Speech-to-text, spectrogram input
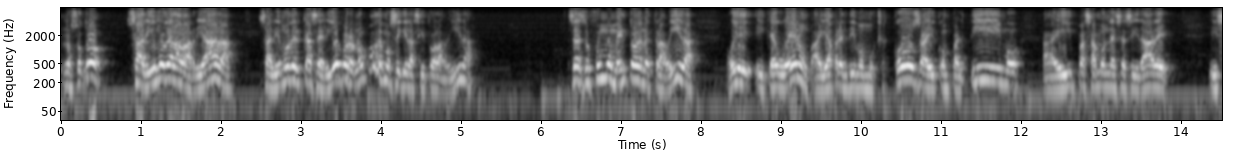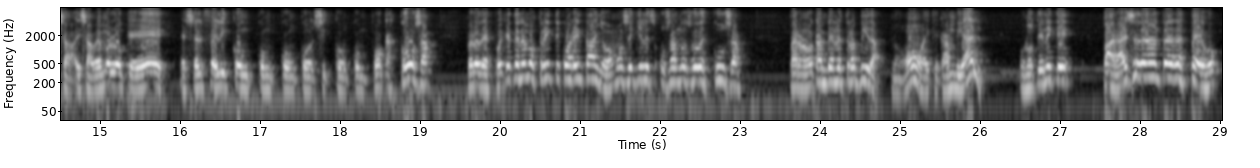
Nosotros salimos de la barriada, salimos del caserío, pero no podemos seguir así toda la vida. Sea, eso fue un momento de nuestra vida. Oye, y qué bueno, ahí aprendimos muchas cosas, ahí compartimos, ahí pasamos necesidades y, sabemos lo que es, ser feliz con, con, con, pocas cosas. Pero después que tenemos 30 y 40 años, ¿vamos a seguir usando eso de excusa para no cambiar nuestras vidas? No, hay que cambiar. Uno tiene que pararse delante del espejo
